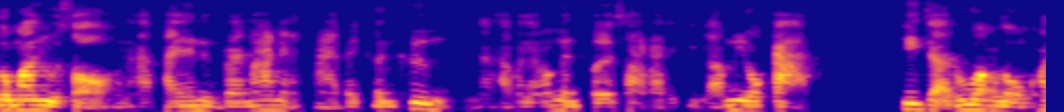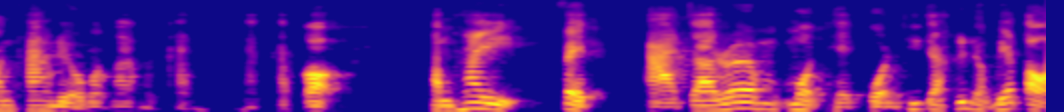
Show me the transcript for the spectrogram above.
ลงมาอยู่ 2 นะครับ ภายใน1ไตรมาสเนี่ยหายไปเกินครึ่งนะครับแปลว่าเงินเฟ้อสหรัฐจริงๆแล้วมีโอกาสที่จะร่วงลงค่อนข้างเร็วมากๆเหมือนกันนะครับ ก็ทำให้เฟด อาจจะเริ่มหมดเหตุผลที่จะขึ้นดอกเบี้ยต่อ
